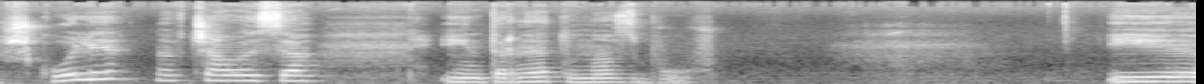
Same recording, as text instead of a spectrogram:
школі, навчалася. і інтернет у нас був. І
